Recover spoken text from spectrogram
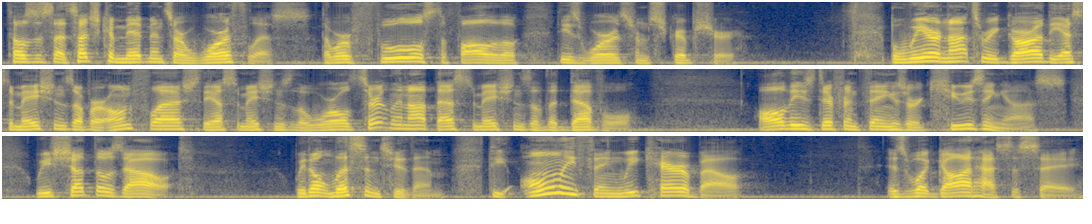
It tells us that such commitments are worthless, that we're fools to follow these words from Scripture. But we are not to regard the estimations of our own flesh, the estimations of the world, certainly not the estimations of the devil. All these different things are accusing us. We shut those out. We don't listen to them. The only thing we care about is what God has to say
